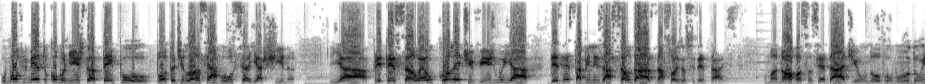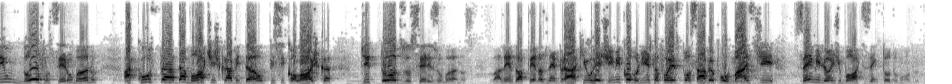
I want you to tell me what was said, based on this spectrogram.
O movimento comunista tem por ponta de lança a Rússia e a China. E a pretensão é o coletivismo e a desestabilização das nações ocidentais uma nova sociedade, um novo mundo e um novo ser humano à custa da morte e escravidão psicológica de todos os seres humanos. Valendo apenas lembrar que o regime comunista foi responsável por mais de 100 milhões de mortes em todo o mundo.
